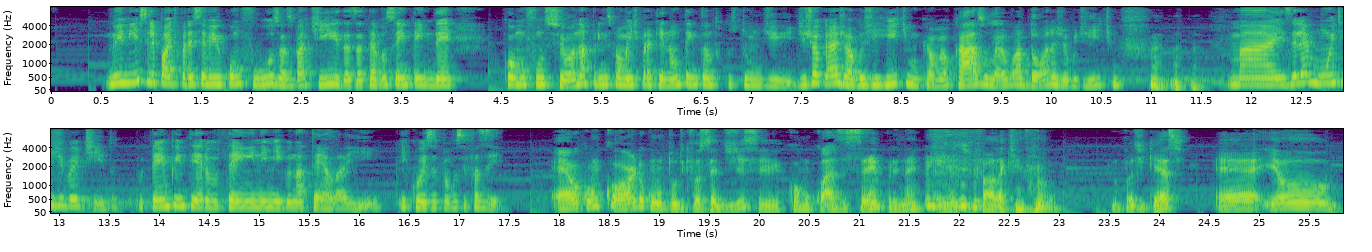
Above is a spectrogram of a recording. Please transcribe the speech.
No início ele pode parecer meio confuso, as batidas, até você entender como funciona, principalmente para quem não tem tanto costume de, de jogar jogos de ritmo, que é o meu caso, Léo adora jogo de ritmo. Mas ele é muito divertido. O tempo inteiro tem inimigo na tela e, e coisas para você fazer. É, eu concordo com tudo que você disse, como quase sempre, né? A gente fala aqui no, no podcast. É, eu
